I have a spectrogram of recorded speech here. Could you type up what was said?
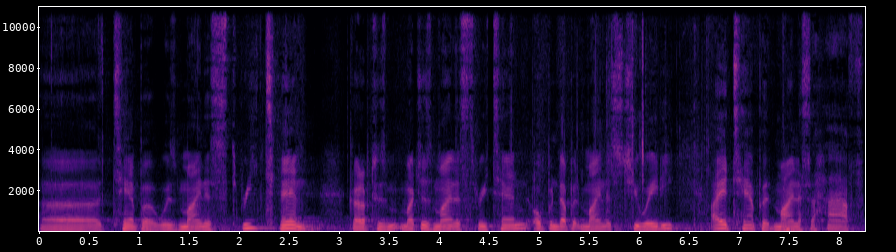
uh, Tampa was minus 310 got up to as much as minus 310, opened up at minus 280. I had Tampa at minus a half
